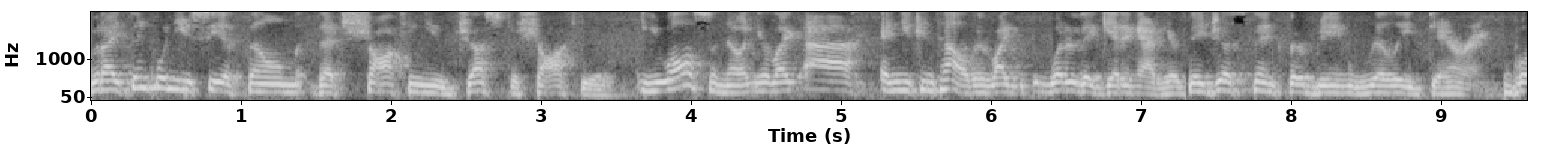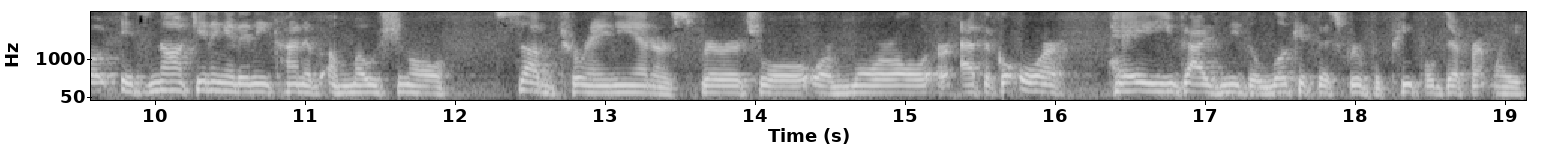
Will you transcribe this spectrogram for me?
But I think when you see a film that's shocking you just to shock you, you also know it and you're like, ah, and you can tell. They're like, what are they getting at here? They just think they're being really daring. But it's not getting at any kind of emotional subterranean or spiritual or moral or ethical or hey you guys need to look at this group of people differently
